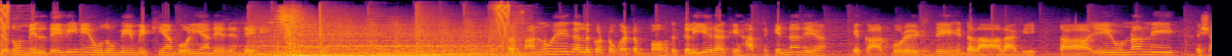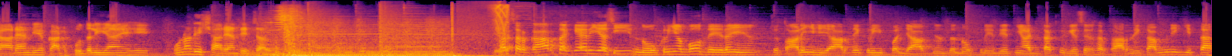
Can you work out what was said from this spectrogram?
ਜਦੋਂ ਮਿਲਦੇ ਵੀ ਨੇ ਉਦੋਂ ਵੀ ਇਹ ਮਿੱਠੀਆਂ ਗੋਲੀਆਂ ਦੇ ਦਿੰਦੇ ਨੇ। ਤਾਂ ਸਾਨੂੰ ਇਹ ਗੱਲ ਘੱਟੋ ਘੱਟ ਬਹੁਤ ਕਲੀਅਰ ਆ ਕਿ ਹੱਥ ਕਿੰਨਾਂ ਦੇ ਆ? ਇਹ ਕਾਰਪੋਰੇਟਸ ਦੇ ਇਹ ਦਲਾਲ ਆ ਗਏ। ਤਾਂ ਇਹ ਉਹਨਾਂ ਦੀ ਇਸ਼ਾਰਿਆਂ ਦੀਆਂ ਕਠਪੁਤਲੀਆਂ ਇਹ ਉਹਨਾਂ ਦੇ ਇਸ਼ਾਰਿਆਂ ਤੇ ਚੱਲਦੇ ਪਰ ਸਰਕਾਰ ਤਾਂ ਕਹਿ ਰਹੀ ਅਸੀਂ ਨੌਕਰੀਆਂ ਬਹੁਤ ਦੇ ਰਹੇ ਹਾਂ। 44000 ਦੇ ਕਰੀਬ ਪੰਜਾਬ ਦੇ ਅੰਦਰ ਨੌਕਰੀਆਂ ਦਿੱਤੀਆਂ। ਅੱਜ ਤੱਕ ਕਿਸੇ ਸਰਕਾਰ ਨੇ ਕੰਮ ਨਹੀਂ ਕੀਤਾ।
